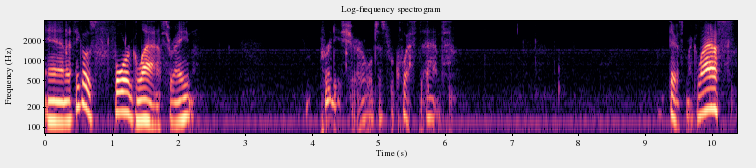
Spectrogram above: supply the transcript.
and I think it was 4 glass, right? Pretty sure we'll just request that. There's my glass.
